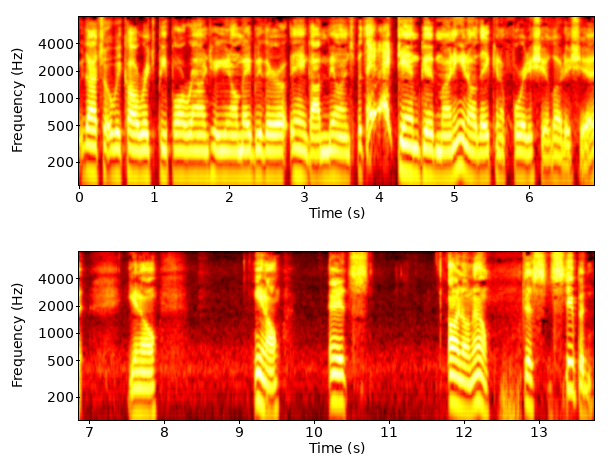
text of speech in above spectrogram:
that's what we call rich people around here. You know, maybe they're they ain't got millions, but they got damn good money. You know, they can afford a shitload of shit. You know, you know, it's I don't know, just stupid.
